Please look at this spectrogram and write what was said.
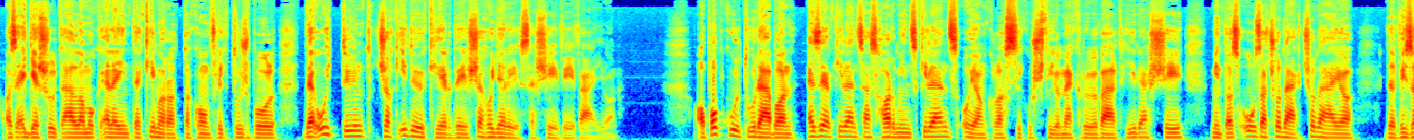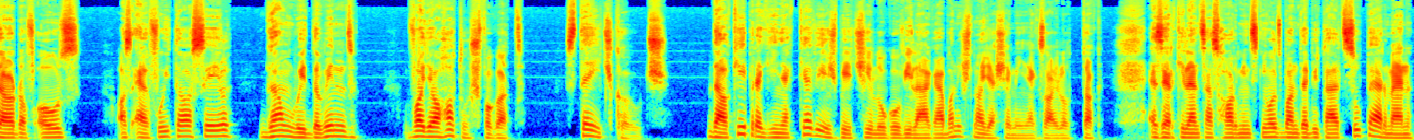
Az Egyesült Államok eleinte kimaradt a konfliktusból, de úgy tűnt, csak időkérdése, hogy a részesévé váljon. A popkultúrában 1939 olyan klasszikus filmekről vált híressé, mint az Óza csodák csodája, The Wizard of Oz, az Elfújta a szél, Gone with the Wind, vagy a Hatos fogat, Stagecoach de a képregények kevésbé csillogó világában is nagy események zajlottak. 1938-ban debütált Superman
